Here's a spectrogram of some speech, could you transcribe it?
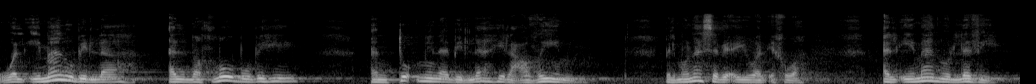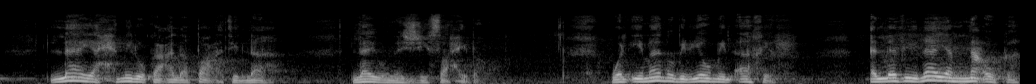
والإيمان بالله المطلوب به أن تؤمن بالله العظيم. بالمناسبة أيها الإخوة الإيمان الذي لا يحملك على طاعة الله لا ينجي صاحبه. والإيمان باليوم الآخر الذي لا يمنعك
